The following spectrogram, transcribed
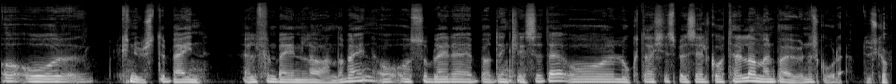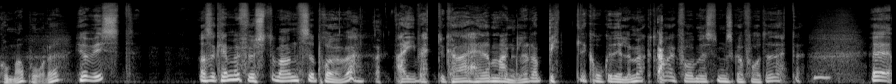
og, og knuste bein, elfenbein eller andre bein, og, og så ble det både en klissete, og lukta ikke spesielt godt heller, men på øynene skulle det. Du skal komme på det. Ja visst. Altså, hvem er første mann som prøver? Nei, vet du hva, her mangler det bitte litt krokodillemøkk, tror jeg, for hvis vi skal få til dette. Eh,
